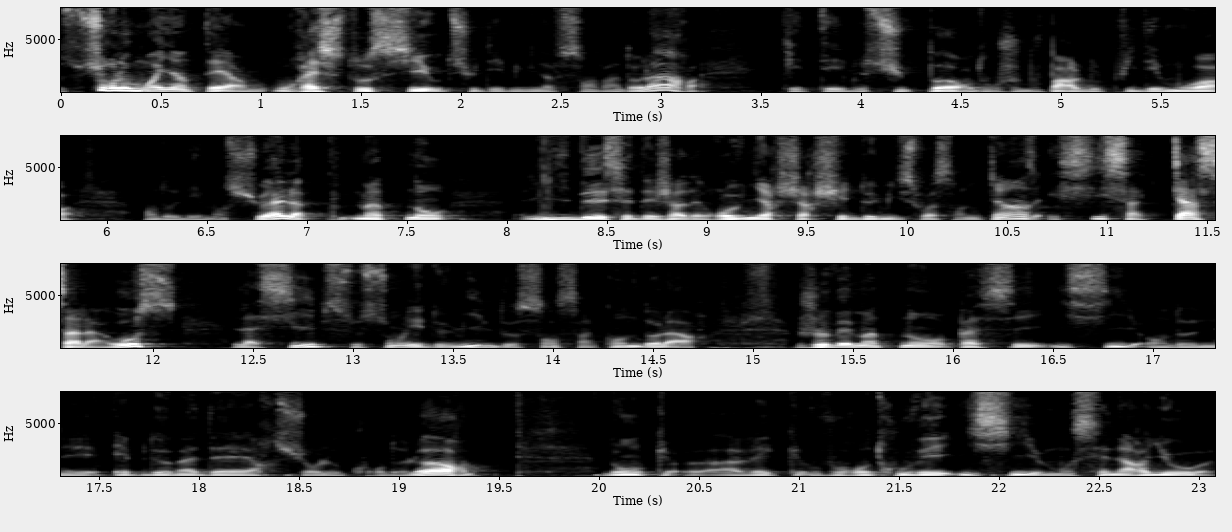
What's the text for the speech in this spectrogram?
sur le moyen terme, on reste haussier au-dessus des 1920 dollars, qui était le support dont je vous parle depuis des mois en données mensuelles. Maintenant, L'idée, c'est déjà de revenir chercher 2075, et si ça casse à la hausse, la cible, ce sont les 2250 dollars. Je vais maintenant passer ici en données hebdomadaires sur le cours de l'or. Donc, euh, avec, vous retrouvez ici mon scénario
